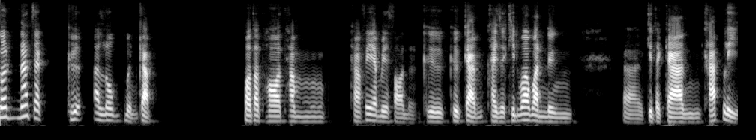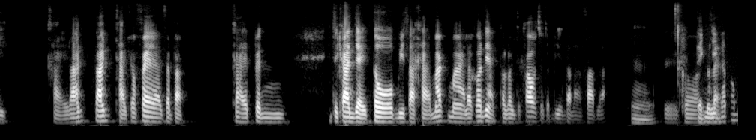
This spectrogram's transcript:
ก็น่าจะคืออารมณ์เหมือนกับปตททำคาเฟ่อเมซอนอะคือคือการใครจะคิดว่าวันหนึ่งเอ่อกิจการค้าปลีกขายร้านร้านขายกาแฟจะแบบกลายเป็นกิจการใหญ่โตมีสาขามากมาย แล้วก็เนี่ยกำลังจะเข้าจดทะเบียนตลาดทรัพย์แล้วอืมเออก็แต่จนั่นริแหงละๆก็ต้อง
